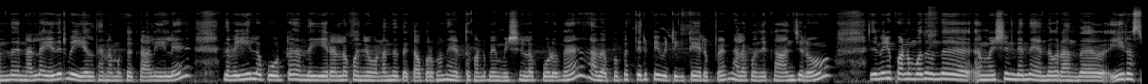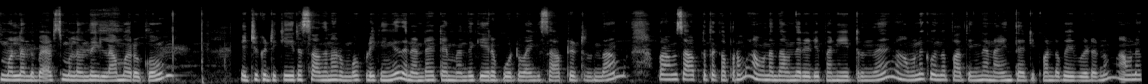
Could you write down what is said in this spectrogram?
வந்து நல்ல எதிர் வெயில் தான் நமக்கு காலையில். இந்த வெயிலில் போட்டு அந்த ஈரெல்லாம் கொஞ்சம் உணர்ந்ததுக்கப்புறமா தான் எடுத்து கொண்டு போய் மிஷினில் போடுவேன். அதை அப்பப்போ திருப்பி விட்டுக்கிட்டே இருப்பேன். நல்லா கொஞ்சம் காஞ்சிரும். இதுமாரி பண்ணும்போது வந்து மிஷின்லேருந்து எந்த ஒரு அந்த ஈர ஸ்மெல் அந்த பேட் ஸ்மெல் வந்து இல்லாமல் இருக்கும். வெற்றிக்குட்டி கீரை சாதம்னா ரொம்ப பிடிக்குங்க. இது ரெண்டாவது டைம் வந்து கீரை போட்டு வாங்கி சாப்பிட்டுட்டு இருந்தான். அப்புறம் அவன் சாப்பிட்டதுக்கப்புறமா அவனை தான் வந்து ரெடி பண்ணிகிட்டு இருந்தேன். அவனுக்கு வந்து பார்த்திங்கன்னா நைன் தேர்ட்டி கொண்டு போய் விடணும். அவனை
